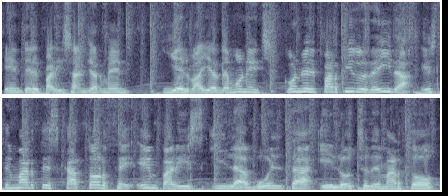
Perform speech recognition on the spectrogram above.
entre el Paris Saint Germain y el Bayern de Múnich con el partido de ida este martes 14 en París y la vuelta el 8 de marzo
